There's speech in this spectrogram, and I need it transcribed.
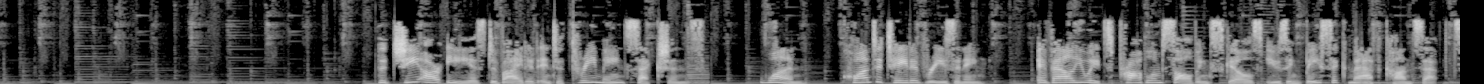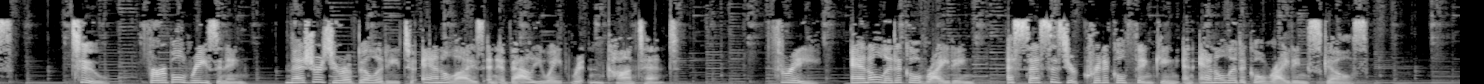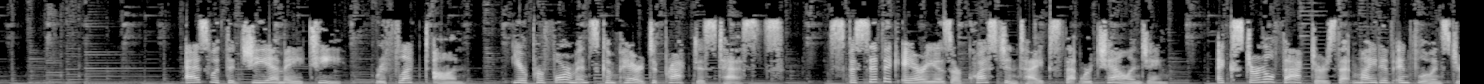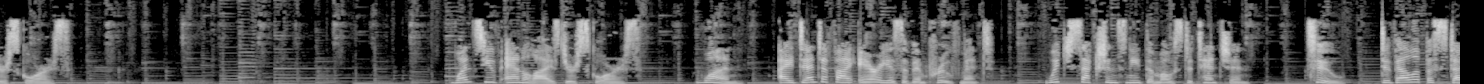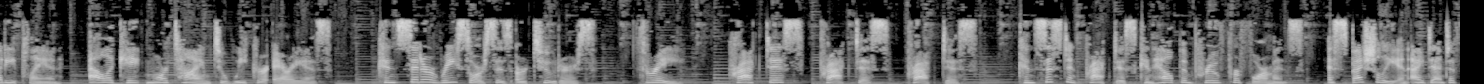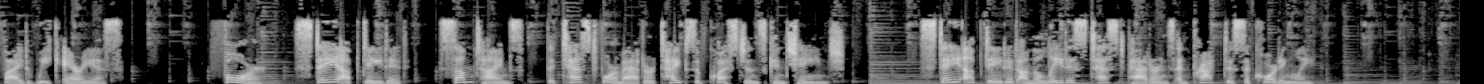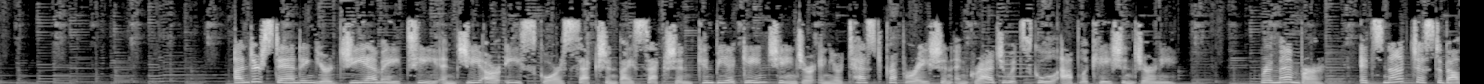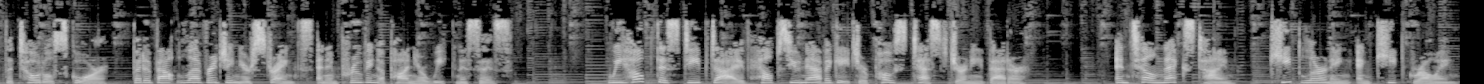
The GRE is divided into three main sections. 1. Quantitative reasoning evaluates problem-solving skills using basic math concepts. 2. Verbal reasoning measures your ability to analyze and evaluate written content. 3. Analytical writing assesses your critical thinking and analytical writing skills. As with the GMAT, reflect on your performance compared to practice tests. Specific areas or question types that were challenging. External factors that might have influenced your scores. Once you've analyzed your scores. 1. Identify areas of improvement. Which sections need the most attention? 2. Develop a study plan. Allocate more time to weaker areas. Consider resources or tutors. 3. Practice, practice, practice. Consistent practice can help improve performance, especially in identified weak areas. 4. Stay updated. Sometimes, the test format or types of questions can change. Stay updated on the latest test patterns and practice accordingly. Understanding your GMAT and GRE scores section by section can be a game changer in your test preparation and graduate school application journey. Remember, it's not just about the total score, but about leveraging your strengths and improving upon your weaknesses. We hope this deep dive helps you navigate your post-test journey better. Until next time, keep learning and keep growing.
